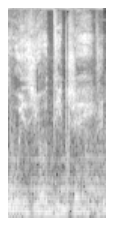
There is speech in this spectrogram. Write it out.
with your. DJ.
